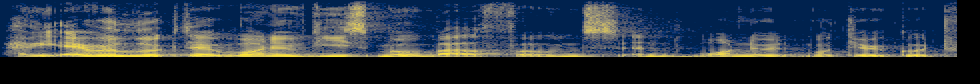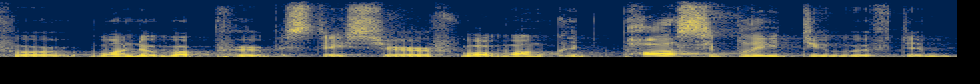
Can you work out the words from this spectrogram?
Have you ever looked at one of these mobile phones and wondered what they're good for, wondered what purpose they serve, what one could possibly do with them?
